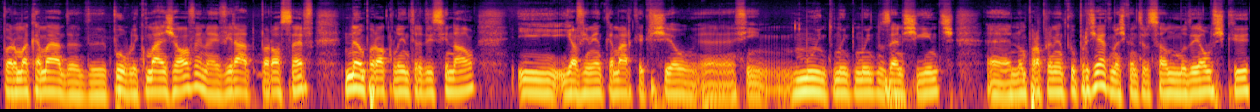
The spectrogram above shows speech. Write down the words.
para uma camada de público mais jovem, é? virado para o surf, não para o cliente tradicional, e, e obviamente que a marca cresceu, eh, enfim, muito, muito, muito nos anos seguintes, eh, não propriamente com o projeto, mas com a introdução de modelos que,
